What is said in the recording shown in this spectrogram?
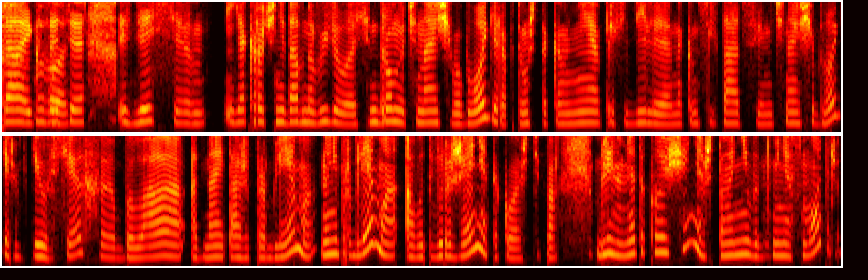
Да, и, кстати, здесь эм, Я, короче, недавно вывела синдром начинающего блогера, потому что ко мне приходили на консультации начинающие блогеры, и у всех э, была одна и та же проблема. Ну, не проблема, а вот выражение такое, что типа, блин, у меня такое ощущение, что они вот меня смотрят,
